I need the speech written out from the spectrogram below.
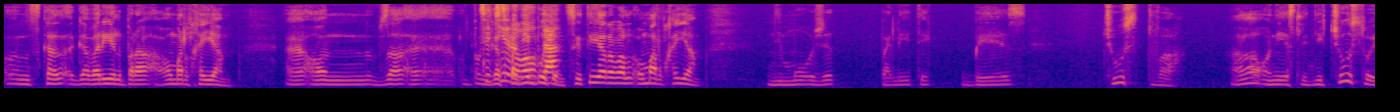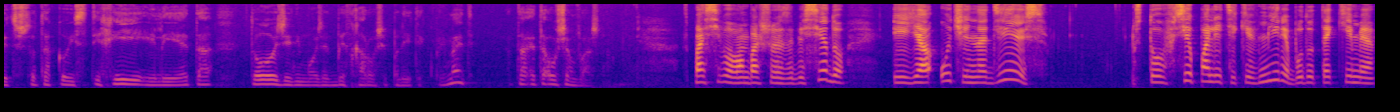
он ска- говорил про Умар. Он, вза- э, Цитировал, господин да. Путин цитировал Умар Хаям. Не может политик без чувства. А он, если не чувствует, что такое стихи или это, тоже не может быть хороший политик. Понимаете? Это, это очень важно. Спасибо вам большое за беседу. И я очень надеюсь, что все политики в мире будут такими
